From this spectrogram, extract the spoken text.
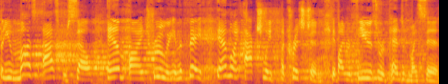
then you must ask yourself Am I truly in the faith? Am I actually a Christian if I refuse to repent of my sin?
